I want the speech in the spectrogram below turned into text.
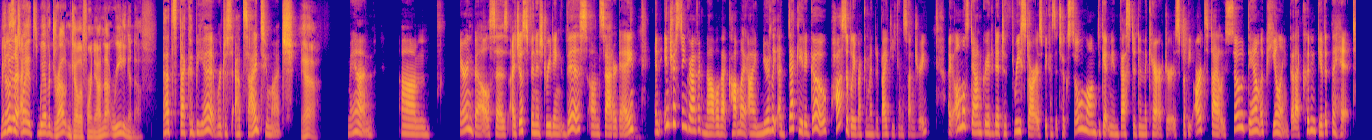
Maybe Those that's are- why it's we have a drought in California. I'm not reading enough. That's that could be it. We're just outside too much. Yeah. Man. Um, Aaron Bell says, I just finished reading this on Saturday, an interesting graphic novel that caught my eye nearly a decade ago, possibly recommended by Geek and Sundry. I almost downgraded it to three stars because it took so long to get me invested in the characters, but the art style is so damn appealing that I couldn't give it the hit.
